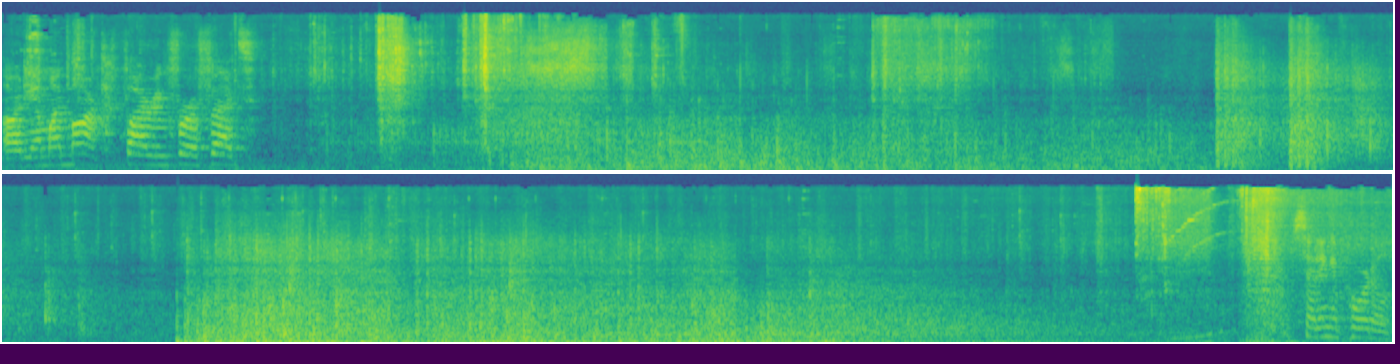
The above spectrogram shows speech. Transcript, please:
Already on my mark. Firing for effect. Portal.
